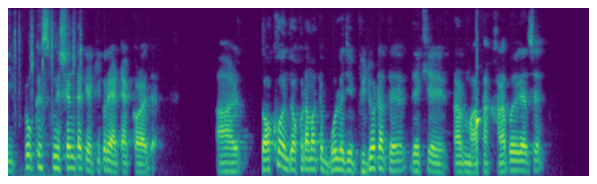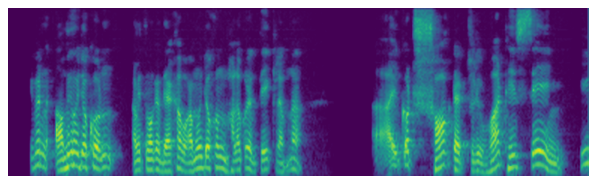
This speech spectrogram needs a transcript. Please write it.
এই প্রোক্রেস্টিনেশনটাকে কি করে অ্যাটাক করা যায়? আর তখন যখন আমাকে বলল যে, ভিডিওটাতে দেখে তার মাথা খারাপ হয়ে গেছে। ইভেন আমিও যখন, আমি তোমাকে দেখাবো, আমিও যখন ভালো করে দেখলাম না I got shocked actually what he saying he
